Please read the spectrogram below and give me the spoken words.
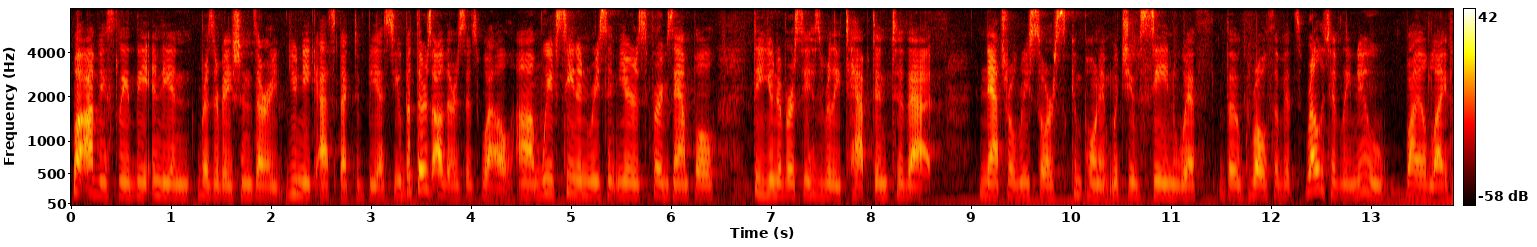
Well, obviously, the Indian reservations are a unique aspect of BSU, but there's others as well. Um, we've seen in recent years, for example, the university has really tapped into that natural resource component, which you've seen with the growth of its relatively new wildlife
